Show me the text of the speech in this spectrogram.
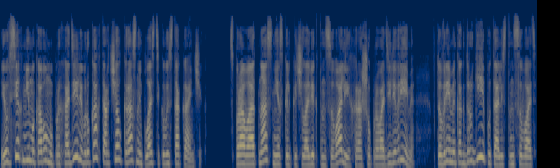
и у всех, мимо кого мы проходили, в руках торчал красный пластиковый стаканчик. Справа от нас несколько человек танцевали и хорошо проводили время, в то время как другие пытались танцевать,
